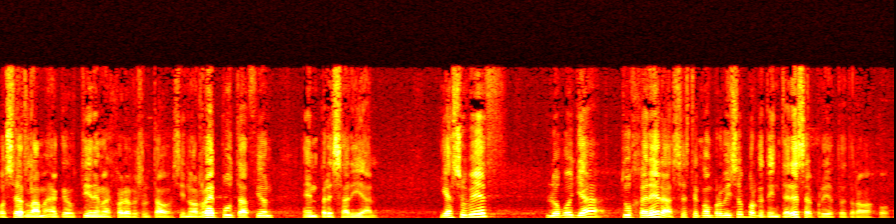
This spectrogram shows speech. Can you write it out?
o ser la que obtiene mejores resultados, sino reputación empresarial. Y a su vez, luego ya tú generas este compromiso porque te interesa el proyecto de trabajo.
